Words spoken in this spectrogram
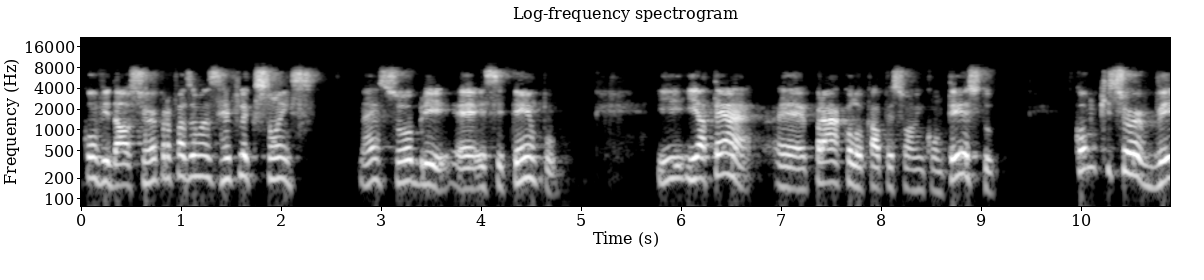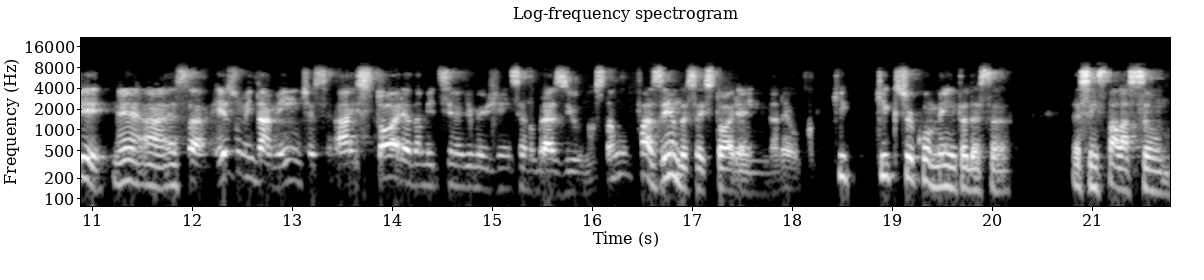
convidar o senhor para fazer umas reflexões né, sobre é, esse tempo e, e até é, para colocar o pessoal em contexto, como que o senhor vê, né, a, essa, resumidamente, a história da medicina de emergência no Brasil? Nós estamos fazendo essa história ainda, né? O que, que, que o senhor comenta dessa, dessa instalação?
